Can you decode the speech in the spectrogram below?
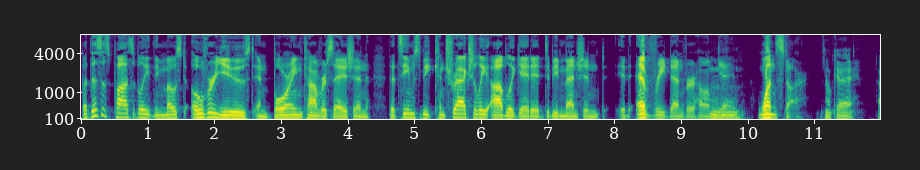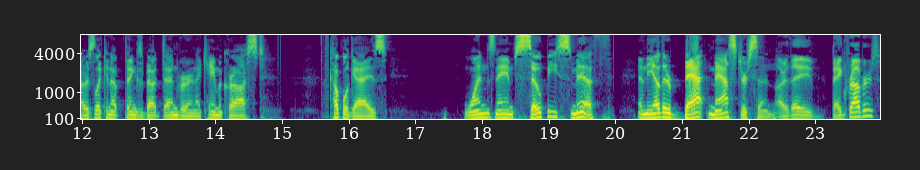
But this is possibly the most overused and boring conversation that seems to be contractually obligated to be mentioned in every Denver home game. One star. Okay. I was looking up things about Denver, and I came across couple guys. One's named Soapy Smith, and the other Bat Masterson. Are they bank robbers?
